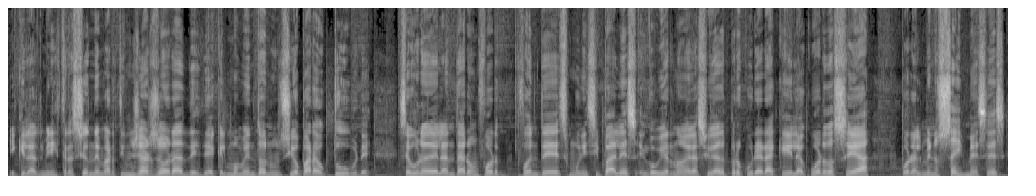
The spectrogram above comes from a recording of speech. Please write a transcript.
y que la administración de Martín Yarlora desde aquel momento anunció para octubre. Según adelantaron fuentes municipales, el gobierno de la ciudad procurará que el acuerdo sea por al menos seis meses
